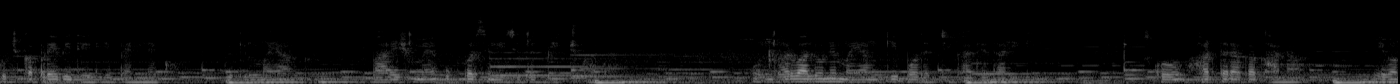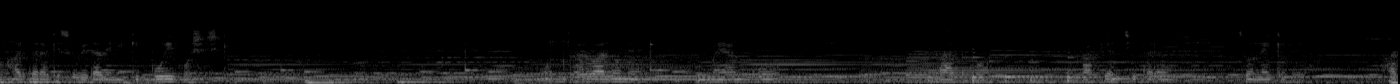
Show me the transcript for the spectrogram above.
कुछ कपड़े भी दे दिए पहनने को, क्योंकि मयांक बारिश में ऊपर से नीचे तक भीग चुका था। उन घर वालों ने मयांक की बहुत अच्छी खातिरदारी की। उसको हर तरह का खाना एवं हर तरह की सुविधा देने की पूरी कोशिश की। उन घर वालों ने मयांक को रात को काफ़ी अच्छी तरह सोने के लिए हर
